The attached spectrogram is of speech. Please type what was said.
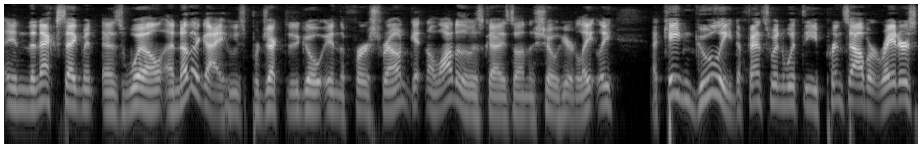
in the next segment as well. Another guy who's projected to go in the first round, getting a lot of those guys on the show here lately. Uh, Kaiden Guhle, defenseman with the Prince Albert Raiders.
